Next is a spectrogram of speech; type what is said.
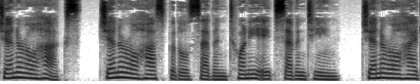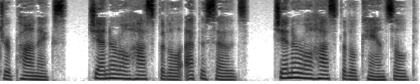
General Hux, General Hospital 7 2817, General Hydroponics, General Hospital Episodes, General Hospital Cancelled,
